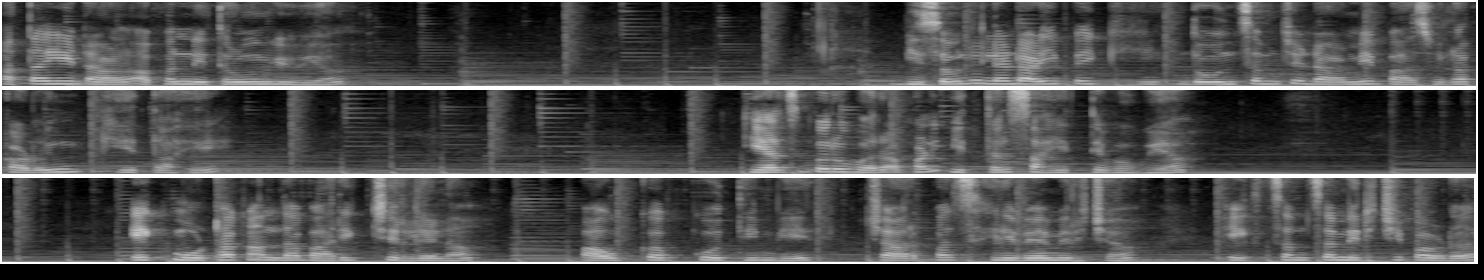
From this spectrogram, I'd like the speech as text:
आता ही डाळ आपण नितळून घेऊया. भिजवलेल्या डाळीपैकी दोन चमचे डाळ मी बाजूला काढून घेत आहे. याचबरोबर आपण इतर साहित्य बघूया. एक मोठा कांदा बारीक चिरलेला पाव कप कोथिंबीर चार पाच हिरव्या मिरच्या एक चमचा मिरची पावडर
